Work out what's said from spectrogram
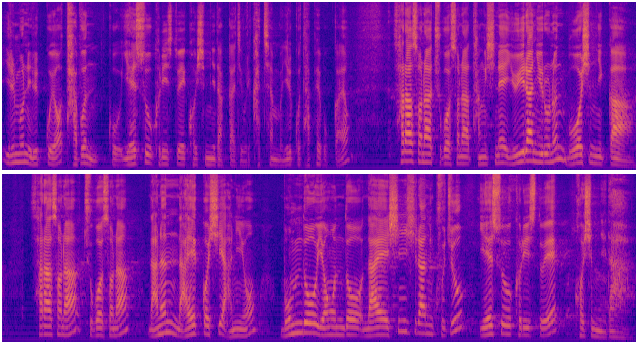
일문 읽고요. 답은 그 예수 그리스도의 것입니다까지 우리 같이 한번 읽고 답해 볼까요? 살아서나 죽어서나 당신의 유일한 이루는 무엇입니까? 살아서나 죽어서나 나는 나의 것이 아니요 몸도 영혼도 나의 신실한 구주 예수 그리스도의 것입니다.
